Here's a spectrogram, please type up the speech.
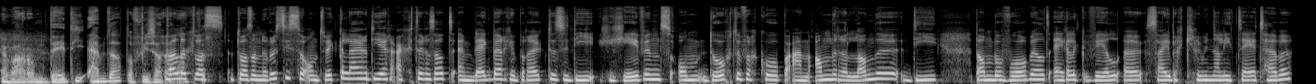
En waarom deed die app dat? Of wie zat Wel, het was, het was een Russische ontwikkelaar die erachter zat en blijkbaar gebruikten ze die gegevens om door te verkopen aan andere landen die dan bijvoorbeeld eigenlijk veel eh, cybercriminaliteit hebben.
